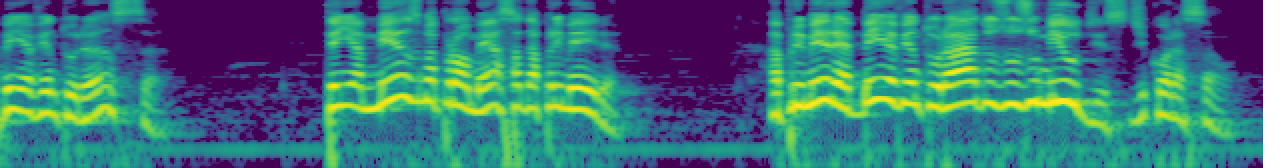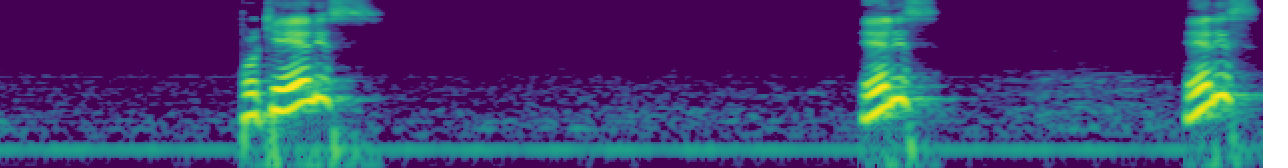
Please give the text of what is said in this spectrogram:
bem-aventurança tem a mesma promessa da primeira. A primeira é: bem-aventurados os humildes de coração. Porque eles, eles, eles,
